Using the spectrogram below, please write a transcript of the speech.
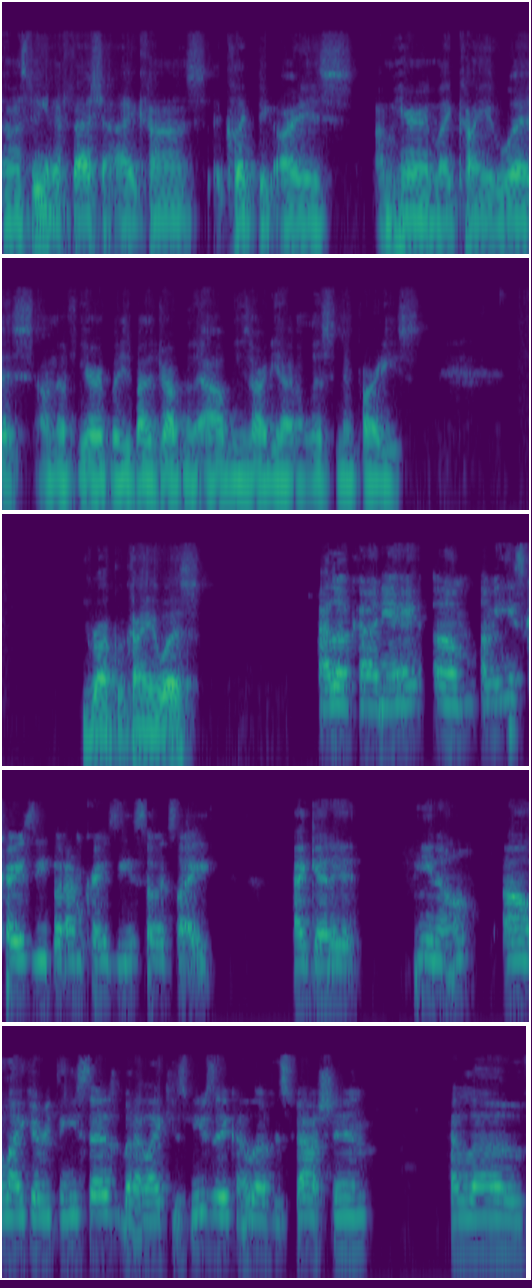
Uh, speaking of fashion icons, eclectic artists, I'm hearing like Kanye West. I don't know if you heard, but he's about to drop a new album. He's already having listening parties. You rock with Kanye West? I love Kanye. Um, I mean, he's crazy, but I'm crazy, so it's like I get it. You know, I don't like everything he says, but I like his music. I love his fashion. I love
